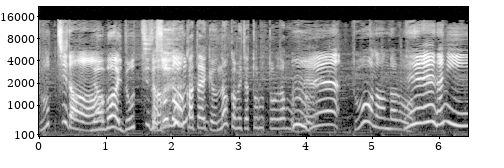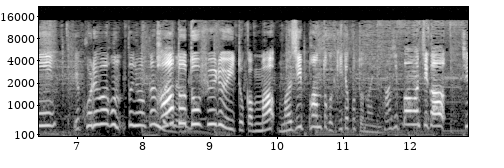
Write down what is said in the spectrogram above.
どっちだ？やばいどっちだ？外は硬いけど中めっちゃトロトロだもんね、ねどうなんだろう、えー、何？いやこれは本当にわかんないな。パート・ド・フルイとか、ま、マジパンとか聞いたことないな。マジパンは違う。違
